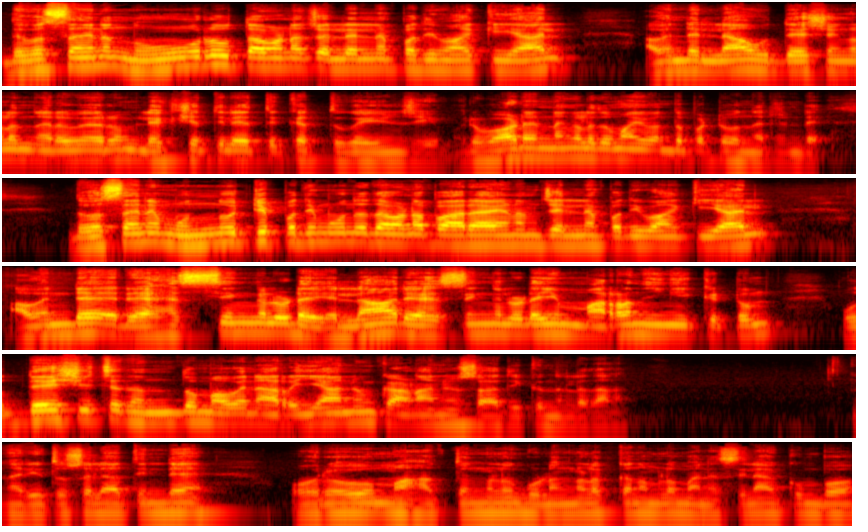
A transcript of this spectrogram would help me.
ദിവസേന നൂറ് തവണ ചൊല്ലലിനെ പതിവാക്കിയാൽ അവന്റെ എല്ലാ ഉദ്ദേശങ്ങളും നിറവേറും ലക്ഷ്യത്തിലേക്ക് എത്തുകയും ചെയ്യും. ഒരുപാട് എണ്ണങ്ങൾ ഇതുമായി ബന്ധപ്പെട്ട് വന്നിട്ടുണ്ട്. ദിവസേന മുന്നൂറ്റി പതിമൂന്ന് തവണ പാരായണം ചൊല്ലിനെ പതിവാക്കിയാൽ അവന്റെ രഹസ്യങ്ങളുടെ എല്ലാ രഹസ്യങ്ങളുടെയും മറ നീങ്ങിക്കിട്ടും. ഉദ്ദേശിച്ചതെന്തും അവൻ അറിയാനും കാണാനും സാധിക്കുന്നുള്ളതാണ്. നരീത്തു സ്വലാത്തിന്റെ ഓരോ മഹത്വങ്ങളും ഗുണങ്ങളൊക്കെ നമ്മൾ മനസ്സിലാക്കുമ്പോൾ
